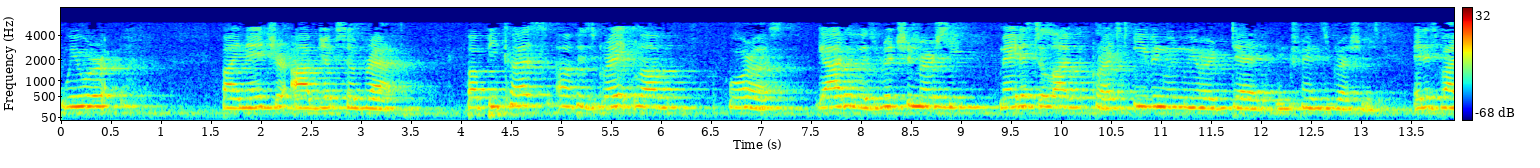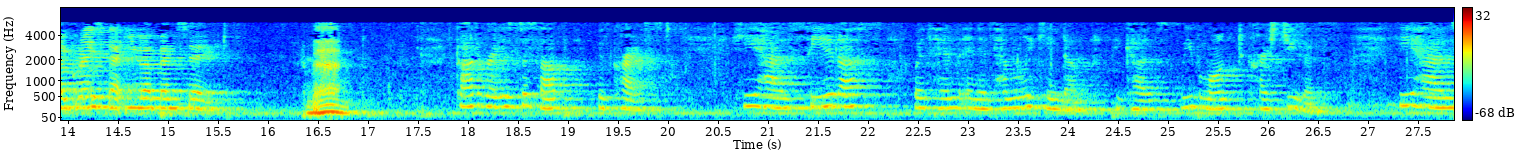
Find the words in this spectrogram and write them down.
we were by nature objects of wrath. But because of his great love for us, God, who is rich in mercy, made us alive with Christ even when we were dead in transgressions. It is by grace that you have been saved. Amen. God raised us up with Christ. He has seated us with him in his heavenly kingdom because we belong to Christ Jesus. He has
